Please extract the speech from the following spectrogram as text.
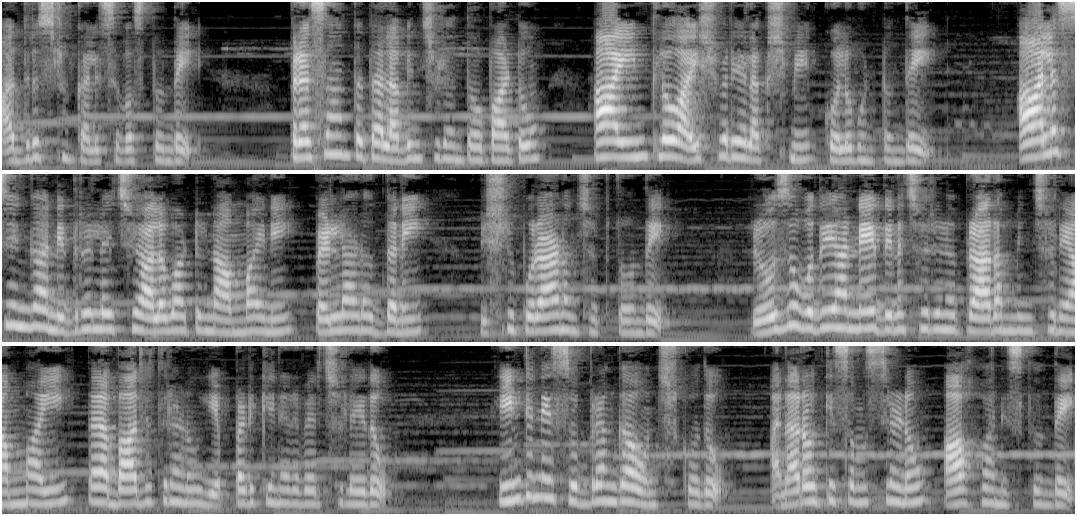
అదృష్టం కలిసి వస్తుంది. ప్రశాంతత లభించడంతో పాటు ఆ ఇంట్లో ఐశ్వర్యలక్ష్మి కొలువుంటుంది. ఆలస్యంగా నిద్రలేచే అలవాటున్న అమ్మాయిని పెళ్ళాడొద్దని విష్ణు పురాణం చెబుతోంది. రోజు ఉదయాన్నే దినచర్యను ప్రారంభించని అమ్మాయి తన బాధ్యతలను ఎప్పటికీ నెరవేర్చలేదు. ఇంటిని శుభ్రంగా ఉంచుకోదు. అనారోగ్య సమస్యలను ఆహ్వానిస్తుంది.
